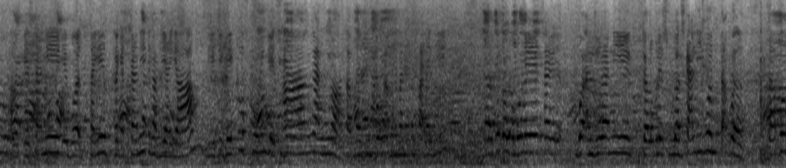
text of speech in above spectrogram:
Okey, sekarang ni dia buat saya tengah sekarang ni tengah beli ayam. Dia tiga ekor RM10 sangat murah. Tak pernah jumpa kat mana tempat lagi. Tapi kalau boleh saya buat anjuran ni kalau boleh sebulan sekali pun tak apa. Ataupun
